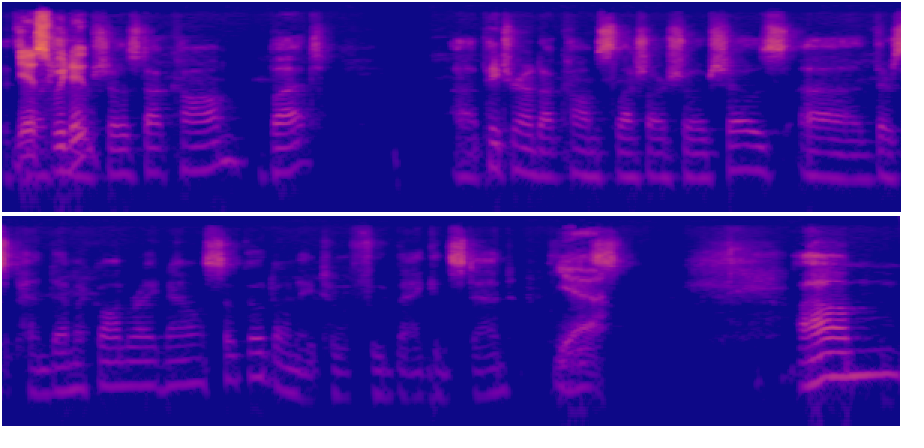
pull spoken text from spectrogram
It's Yes, we do. Shows.com, but uh, patreon.com slash our show of shows. Uh, there's a pandemic on right now, so go donate to a food bank instead. Yeah. Um,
